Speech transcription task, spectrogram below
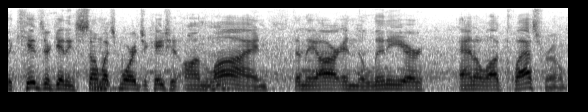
The kids are getting so mm. much more education online mm. than they are in the linear analog classroom.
